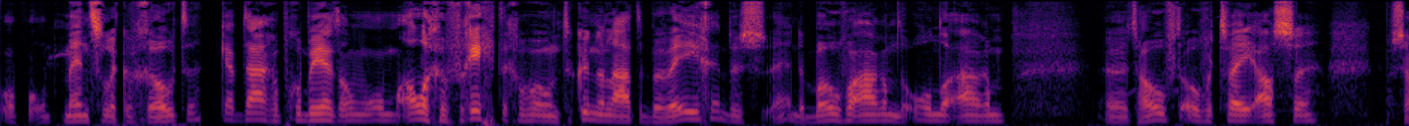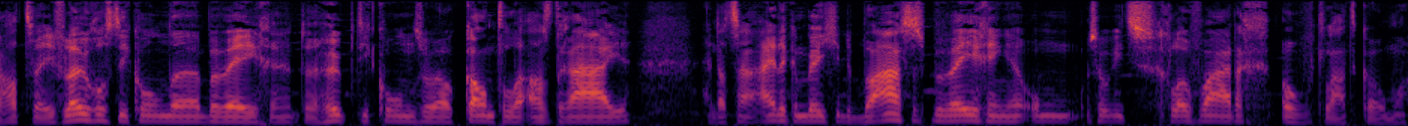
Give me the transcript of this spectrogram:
op, op menselijke grootte. Ik heb daar geprobeerd om, om alle gewrichten gewoon te kunnen laten bewegen. Dus hè, de bovenarm, de onderarm, eh, het hoofd over twee assen. Ze had twee vleugels die konden bewegen. De heup die kon zowel kantelen als draaien. En dat zijn eigenlijk een beetje de basisbewegingen om zoiets geloofwaardig over te laten komen.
